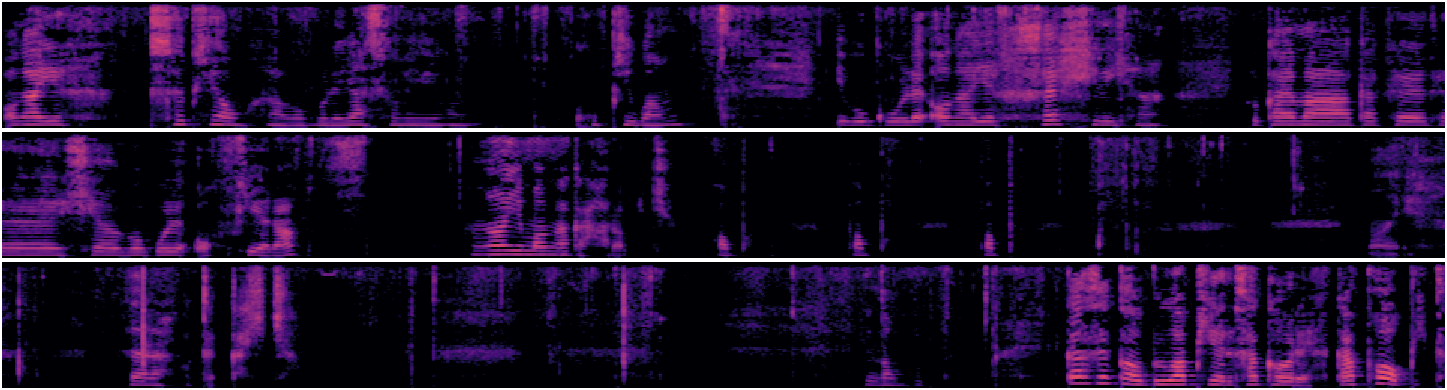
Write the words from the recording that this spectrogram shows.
ona jest przepiękna w ogóle, ja sobie ją kupiłam. I w ogóle ona jest prześliczna. Tutaj ma takie, że się w ogóle otwiera. No i można tak robić. Pop, pop, pop, pop. No i zaraz poczekajcie. No. Taka to była pierwsza korekta popik.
